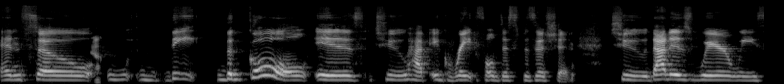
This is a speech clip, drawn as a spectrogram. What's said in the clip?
And so yeah. the the goal is to have a grateful disposition. To that is where we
